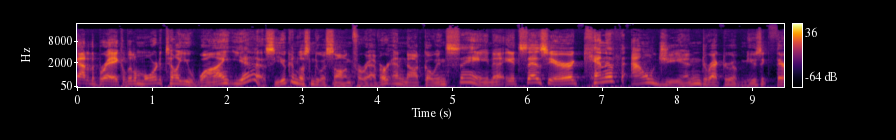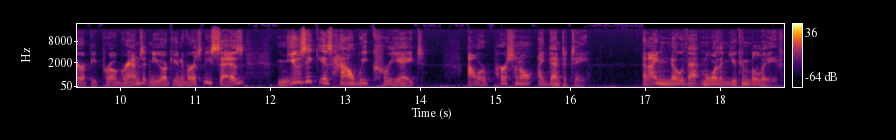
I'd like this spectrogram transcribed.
Coming out of the break, a little more to tell you why. Yes, you can listen to a song forever and not go insane. It says here Kenneth Aigen, director of music therapy programs at New York University, says music is how we create our personal identity. And I know that more than you can believe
